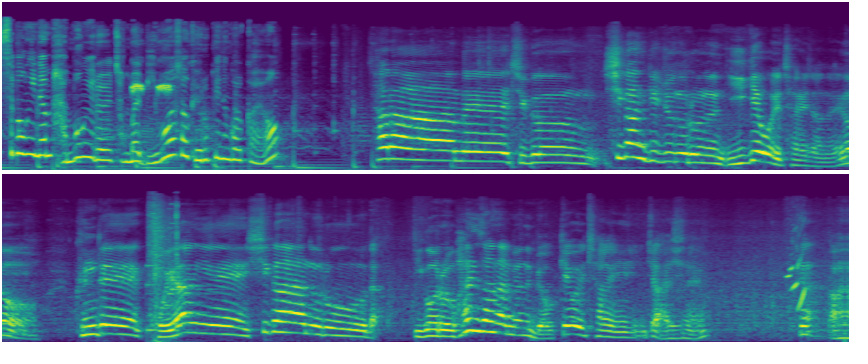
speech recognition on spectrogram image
스봉이는 반봉이를 정말 미워서 괴롭히는 걸까요? 사람의 지금 시간 기준으로는 2개월 차이잖아요. 근데 고양이의 시간으로 나- 이거를 환산하면 몇 개월 차이인지 아시나요? 아,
